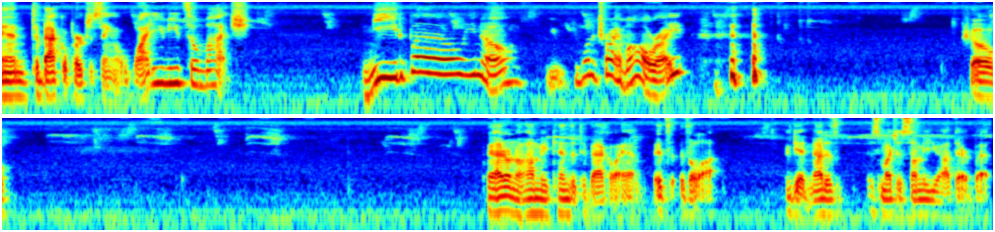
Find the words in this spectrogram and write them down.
and tobacco purchasing. Why do you need so much? Need well, you know, you, you want to try them all, right? so. I don't know how many tins of tobacco I have. It's, it's a lot. Again, not as, as much as some of you out there, but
